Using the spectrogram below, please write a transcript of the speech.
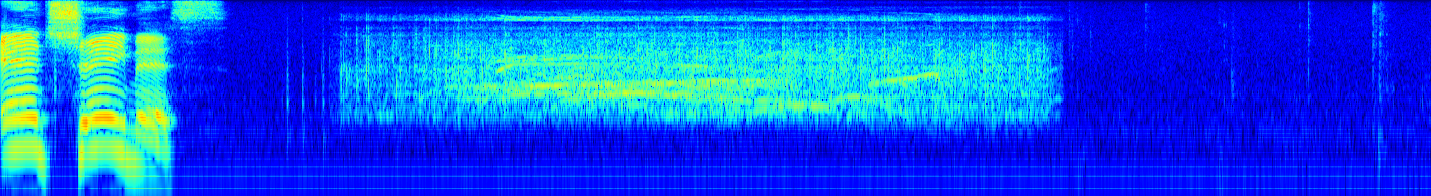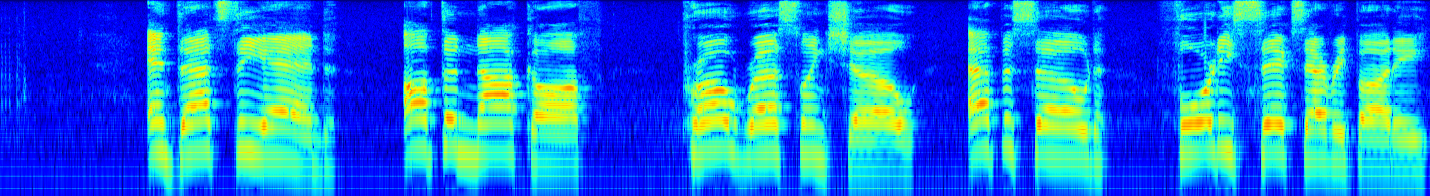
and Sheamus. And that's the end of the knockoff pro wrestling show episode 46, everybody.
